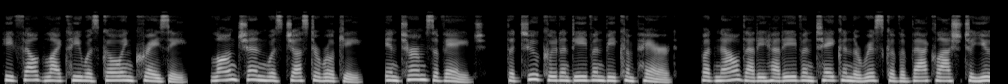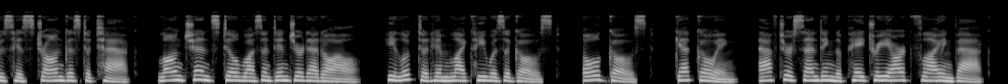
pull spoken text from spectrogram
He felt like he was going crazy. Long Chen was just a rookie. In terms of age, the two couldn't even be compared. But now that he had even taken the risk of a backlash to use his strongest attack, Long Chen still wasn't injured at all. He looked at him like he was a ghost. Old ghost, get going. After sending the patriarch flying back,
